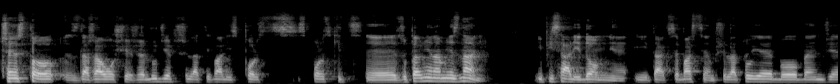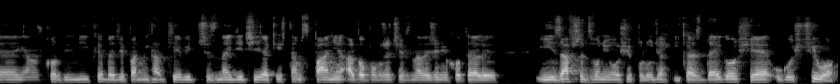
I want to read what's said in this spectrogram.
często zdarzało się, że ludzie przylatywali z, Pol z Polski e, zupełnie nam nieznani i pisali do mnie. I tak, Sebastian przylatuje, bo będzie Janusz Korwin-Mikke, będzie pan Michalkiewicz, czy znajdziecie jakieś tam spanie albo pomożecie w znalezieniu hotelu i zawsze dzwoniło się po ludziach i każdego się ugościło.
